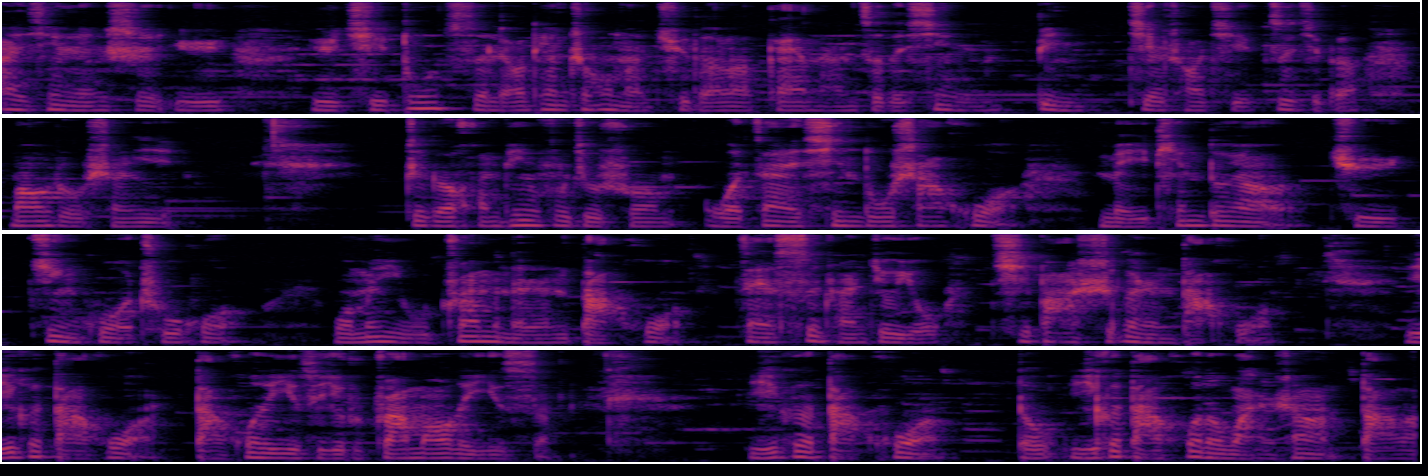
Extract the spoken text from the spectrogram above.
爱心人士与与其多次聊天之后呢，取得了该男子的信任，并介绍起自己的猫肉生意。这个黄平富就说：“我在新都杀货，每天都要去进货出货。我们有专门的人打货，在四川就有七八十个人打货。一个打货，打货的意思就是抓猫的意思。一个打货都一个打货的晚上打了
